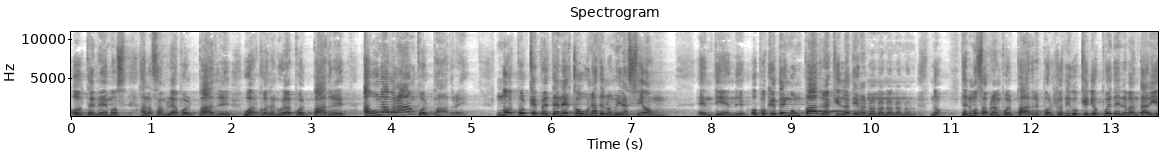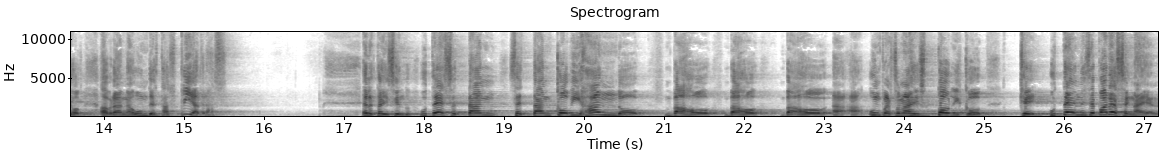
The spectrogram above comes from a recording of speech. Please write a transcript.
o tenemos a la asamblea por padre, o al cuadrangular por padre, a un Abraham por padre. No porque pertenezco a una denominación, ¿entiende? O porque tengo un padre aquí en la tierra. No, no, no, no, no. No, tenemos a Abraham por padre, porque os digo que Dios puede levantar hijos Abraham aún de estas piedras. Él está diciendo, ustedes se están, se están cobijando bajo, bajo bajo un personaje histórico que ustedes ni se parecen a él.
